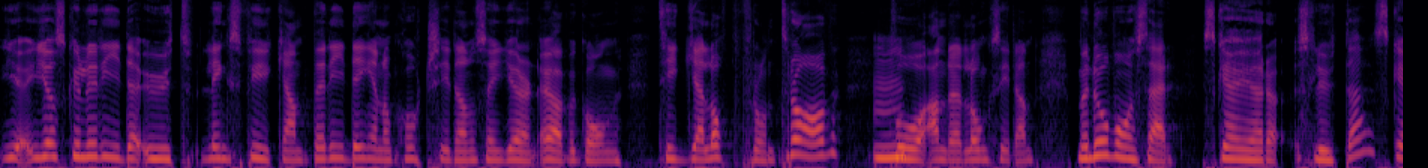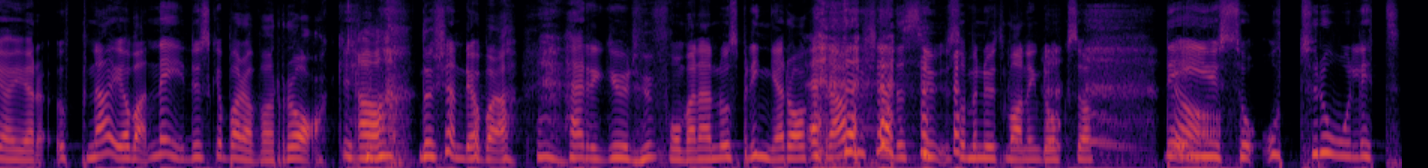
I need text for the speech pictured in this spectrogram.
jag skulle rida ut längs fyrkanten, rida igenom kortsidan och sen göra en övergång till galopp från trav på andra långsidan. Men då var hon så här, ska jag göra sluta? Ska jag göra öppna? Jag bara, nej du ska bara vara rak. Ja. Då kände jag bara, herregud hur får man henne att springa rakt fram? Det kändes som en utmaning då också. Det är Ja. ju så otroligt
